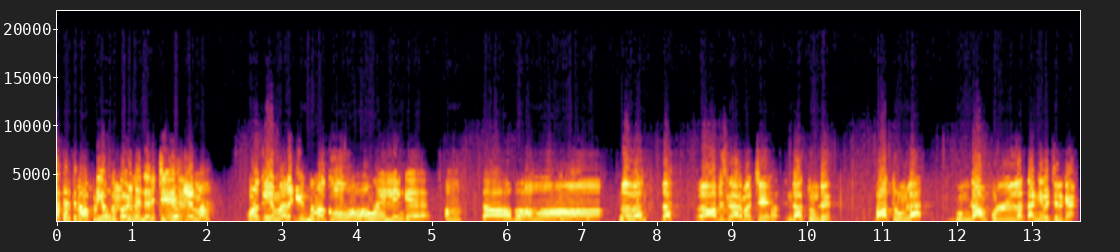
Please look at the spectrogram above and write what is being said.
ஆத்திரத்துக்கு அப்படியே உங்க கழுத்தை நெரிச்சு. ஏம்மா உனக்கு என் மேல என்னம்மா கோவம்? கோவம் இல்லைங்க. தாபம். ஆபீஸ் நேரமாச்சு. இந்தா துண்டு. பாத்ரூம்ல குண்டாம் ஃபுல்லா தண்ணி வச்சிருக்கேன்.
